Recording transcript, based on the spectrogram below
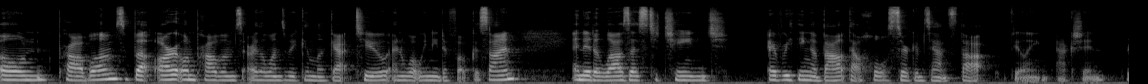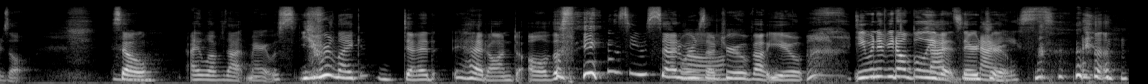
own problems, but our own problems are the ones we can look at too and what we need to focus on. And it allows us to change everything about that whole circumstance, thought, feeling, action, result. Mm-hmm. So I love that, Mary. It was you were like dead head on to all of those things you said Aww. were so true about you. Even if you don't believe That's it, they're nice. true.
